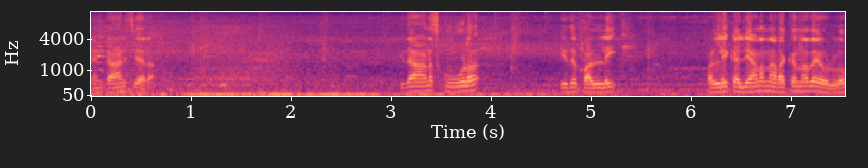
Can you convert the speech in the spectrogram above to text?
ഞാൻ കാണിച്ചു തരാം. ഇതാണ് സ്കൂൾ. ഇത് പള്ളി. പള്ളി കല്യാണം നടക്കുന്നതേ ഉള്ളൂ.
